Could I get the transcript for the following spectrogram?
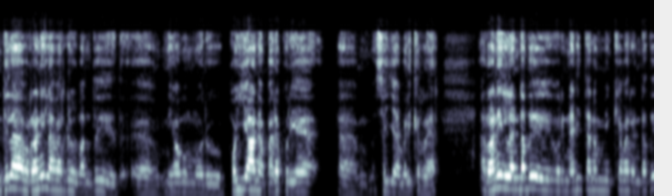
இதுல ரணில் அவர்கள் வந்து மிகவும் ஒரு பொய்யான பரப்புரைய செய்ய வலிக்கிறார். ரணில் என்றது ஒரு நடித்தனம் மிக்கவர் என்றது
